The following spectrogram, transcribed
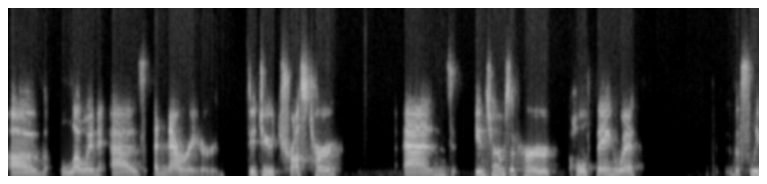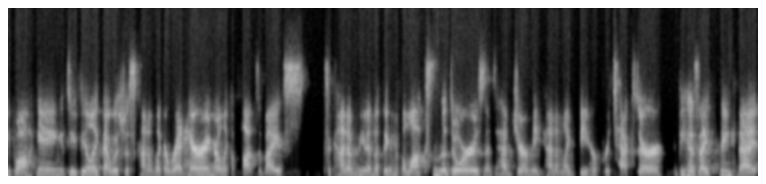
of Lowen as a narrator? Did you trust her? And in terms of her whole thing with the sleepwalking, do you feel like that was just kind of like a red herring or like a plot device to kind of, you know, the thing with the locks and the doors and to have Jeremy kind of like be her protector. Because I think that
